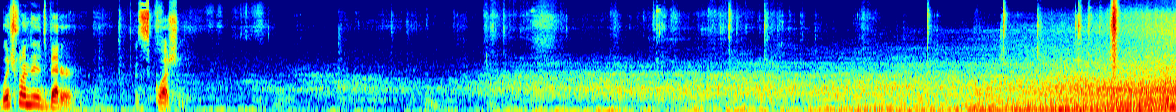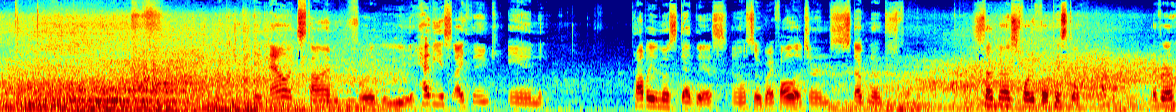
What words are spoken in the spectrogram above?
which one is better? That's the question. It's time for the heaviest, I think, and probably the most deadliest, and also by Fallout terms, stub nose, stub nose 44 pistol. River,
